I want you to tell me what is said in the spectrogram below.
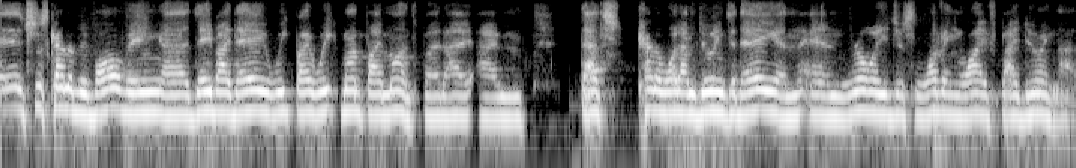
it's just kind of evolving uh, day by day, week by week, month by month. But I, I'm that's kind of what I'm doing today and, and really just loving life by doing that.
